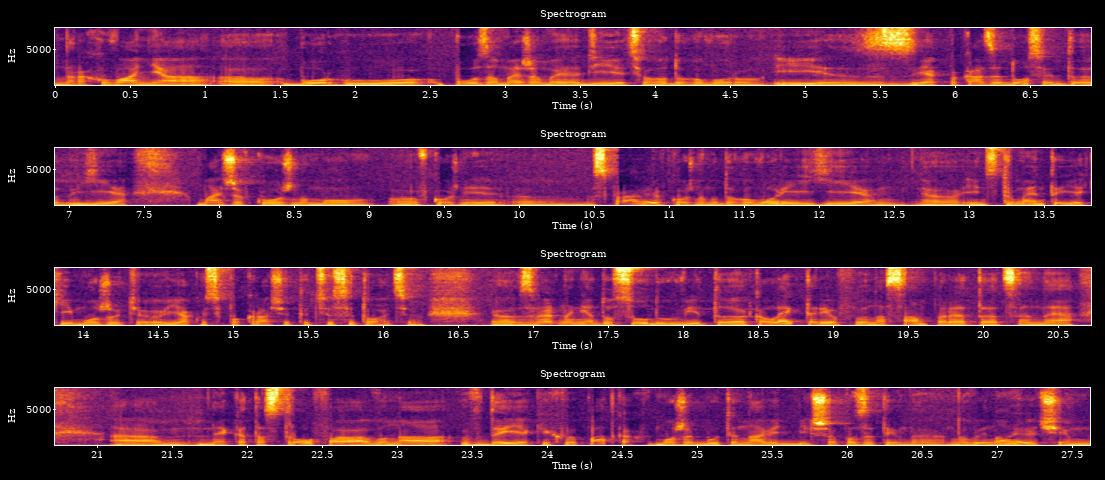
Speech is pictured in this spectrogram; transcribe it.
нарахування е, боргу поза межами дії цього договору. І як показує досвід, є майже в кожному е, в кожній е, справі, в кожному договорі є інструменти, які можуть якось покращити цю ситуацію. Звернення до суду від колекторів насамперед це не, не катастрофа, вона в деяких випадках може бути навіть більше позитивною новиною, чим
